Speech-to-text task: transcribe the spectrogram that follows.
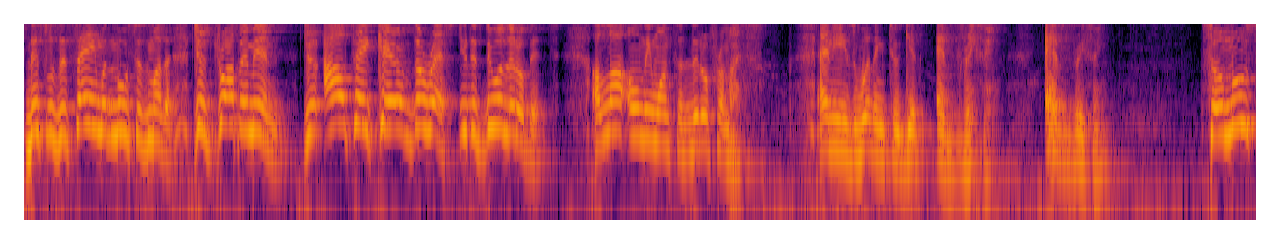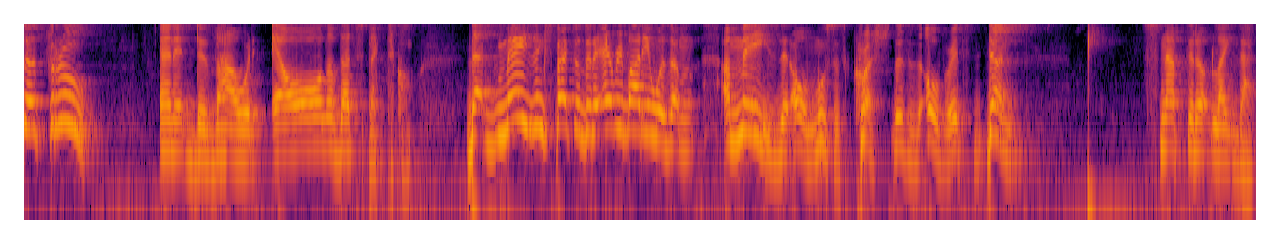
This was the same with Musa's mother. Just drop him in. Just, I'll take care of the rest. You just do a little bit. Allah only wants a little from us. And He's willing to give everything. Everything. So Musa threw, and it devoured all of that spectacle. That amazing spectacle that everybody was amazed that, oh, Musa's crushed. This is over. It's done snapped it up like that,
